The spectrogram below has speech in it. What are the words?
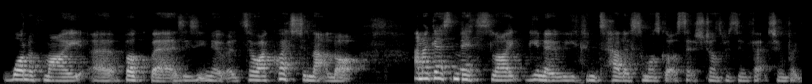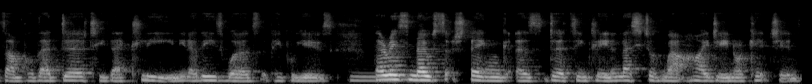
one of my uh, bugbears is, you know, so I question that a lot. And I guess myths like, you know, you can tell if someone's got a sexually transmitted infection, for example, they're dirty, they're clean, you know, these words that people use. Mm. There is no such thing as dirty and clean unless you're talking about hygiene or a kitchen.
